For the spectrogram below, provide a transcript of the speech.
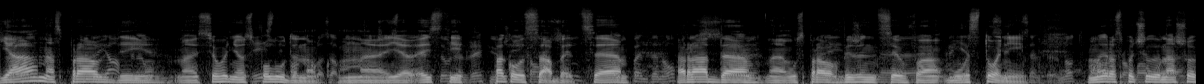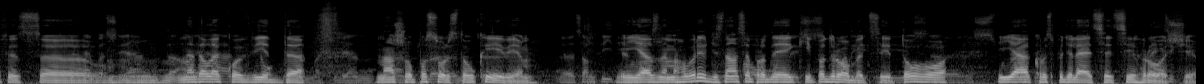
Я насправді е, сьогодні з полуденок. е, Я Есті Паколсаби. Це рада е, у справах біженців е, в Естонії. Ми розпочали наш офіс е, недалеко від е, нашого посольства у Києві. І я з ними говорив, дізнався про деякі подробиці того, як розподіляються ці гроші.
